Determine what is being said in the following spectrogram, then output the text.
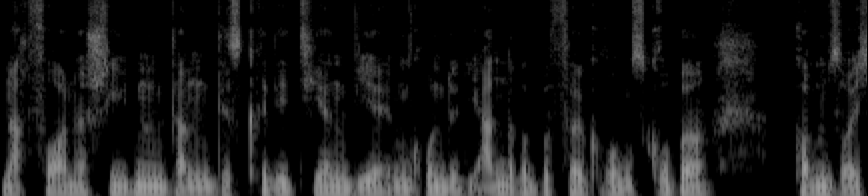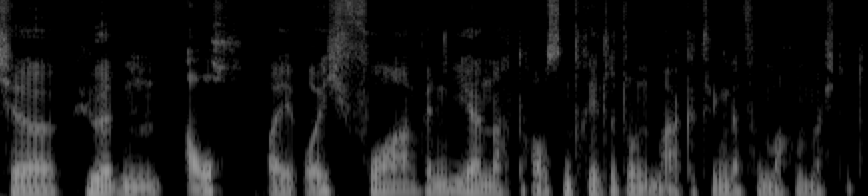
nach vorne schieben, dann diskreditieren wir im Grunde die andere Bevölkerungsgruppe. Kommen solche Hürden auch bei euch vor, wenn ihr nach draußen tretet und Marketing dafür machen möchtet?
